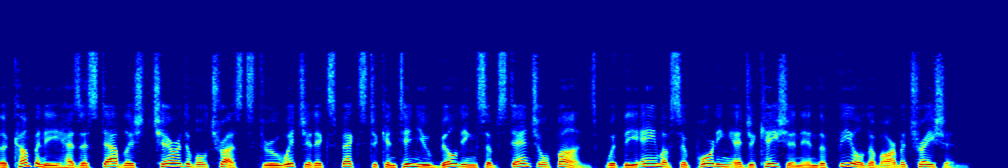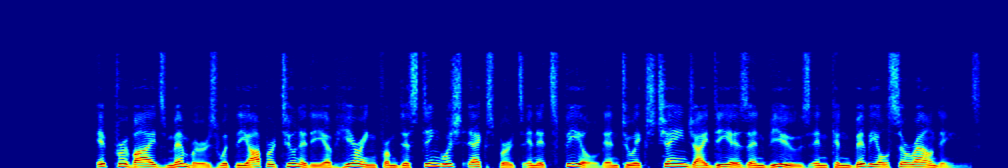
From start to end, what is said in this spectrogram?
The company has established charitable trusts through which it expects to continue building substantial funds, with the aim of supporting education in the field of arbitration. It provides members with the opportunity of hearing from distinguished experts in its field and to exchange ideas and views in convivial surroundings.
